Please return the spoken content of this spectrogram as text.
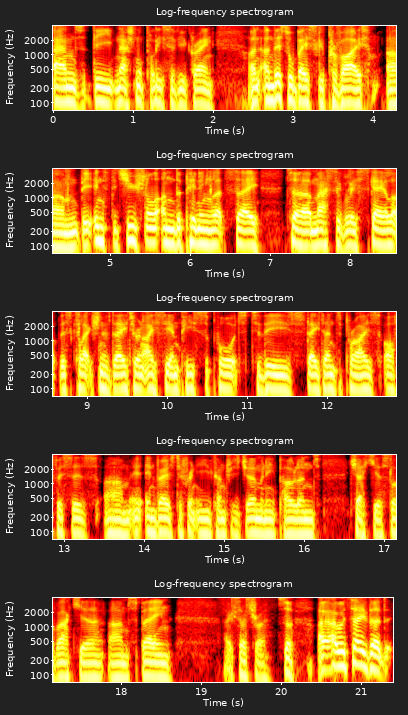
and the National Police of Ukraine. And, and this will basically provide um, the institutional underpinning, let's say, to massively scale up this collection of data and ICMP support to these state enterprise offices um, in, in, various different EU countries, Germany, Poland, Czechia, Slovakia, um, Spain, etc. So I, I would say that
